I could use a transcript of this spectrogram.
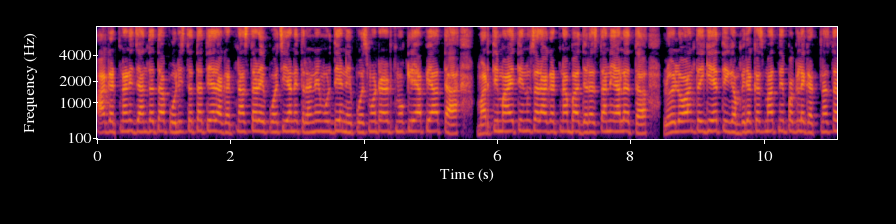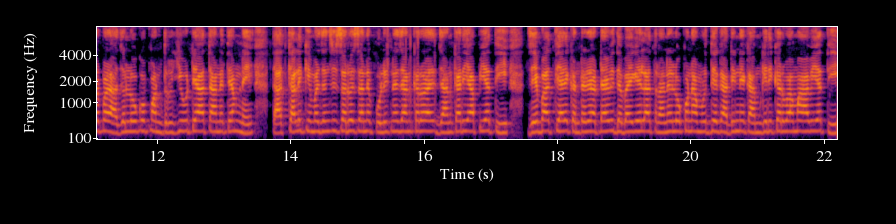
આ ઘટનાની જાણ થતાં પોલીસ તથા ત્યારે ઘટના સ્થળે પહોંચી અને ત્રણેય મૃતદેહને પોસ્ટમોર્ટમ મોકલી આપ્યા હતા. મળતી માહિતી અનુસાર આ ઘટના બાદ રસ્તાની હાલત લોહી લોહાન થઈ ગઈ હતી. ગંભીર અકસ્માતને પગલે ઘટનાસ્થળ પર હાજર લોકો પણ ધ્રુજી ઉઠ્યા હતા અને તેમને તાત્કાલિક ઇમરજન્સી સર્વિસ અને પોલીસને જાણ કરવા જાણકારી આપી હતી. જે બાદ ત્યારે કંટેનર હટાવી દબાઈ ગયેલા ત્રણેય લોકોના મૃતદેહ કાઢીને કામગીરી કરવામાં આવી હતી.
